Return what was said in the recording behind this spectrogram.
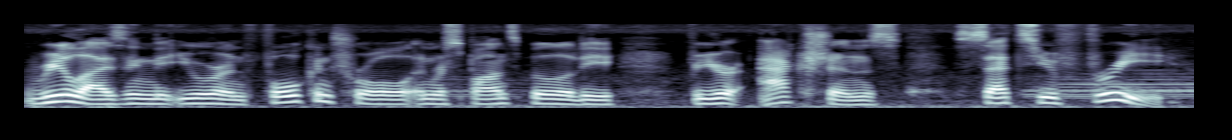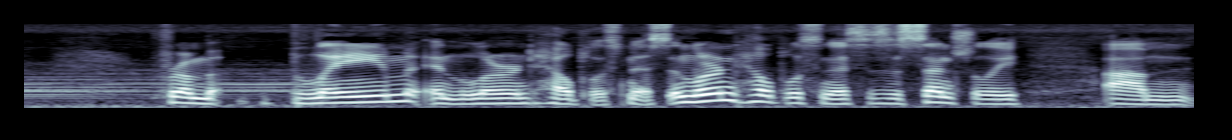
Realizing that you are in full control and responsibility for your actions sets you free from blame and learned helplessness. And learned helplessness is essentially um,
